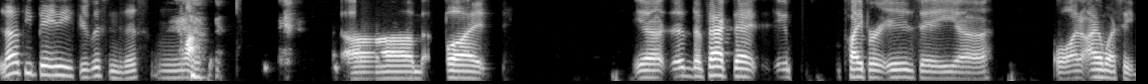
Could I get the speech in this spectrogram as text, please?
Love you, baby. If you're listening to this, um, but yeah, the, the fact that uh, Piper is a uh, well, I, I don't want to say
